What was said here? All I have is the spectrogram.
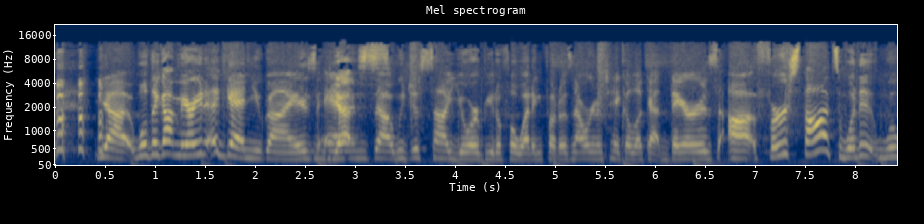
Girl. yeah. Well, they got married again, you guys, and Yes. uh, we just saw your beautiful wedding photos. Now we're going to take a look at theirs. Uh, first thoughts. What, i- what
